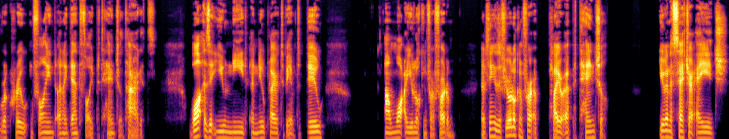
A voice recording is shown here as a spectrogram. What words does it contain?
recruit and find and identify potential targets. What is it you need a new player to be able to do? And what are you looking for for them? Now, the thing is, if you're looking for a player, a potential, you're going to set your age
